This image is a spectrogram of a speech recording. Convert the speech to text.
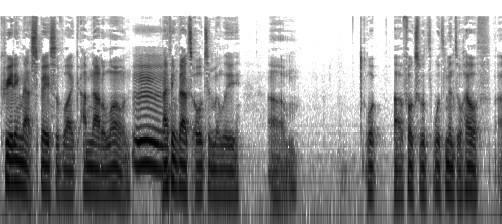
creating that space of like I'm not alone. And I think that's ultimately um, what uh, folks with, with mental health uh,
